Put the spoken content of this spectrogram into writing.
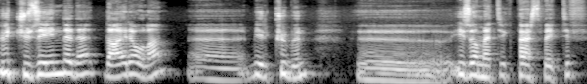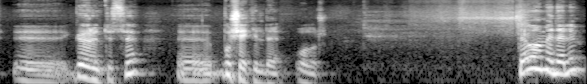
üç yüzeyinde de daire olan e, bir kübün e, izometrik perspektif e, görüntüsü bu şekilde olur. Devam edelim.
